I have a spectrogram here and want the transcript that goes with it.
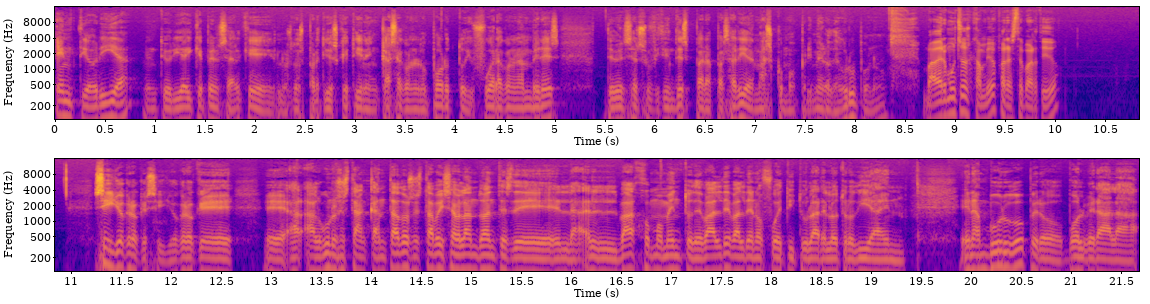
en teoría, en teoría hay que pensar que los dos partidos que tienen en casa con el Oporto y fuera con el Amberes deben ser suficientes para pasar y además como primero de grupo, ¿no? ¿Va a haber muchos cambios para este partido? Sí, yo creo que sí. Yo creo que eh, algunos están cantados. Estabais hablando antes del bajo momento de Valde. Valde no fue titular el otro día en, en Hamburgo, pero volverá a la,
